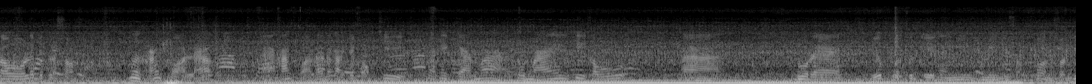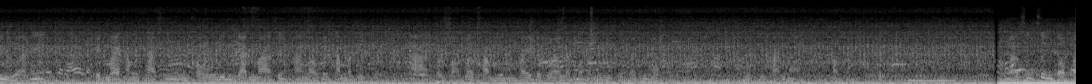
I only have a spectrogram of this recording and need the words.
เราได้ไปตรวจสอบเมื่อครั้งก่อนแล้วอ่าครั้งก่อนแล้วนะครับเจ้าของที่ก็ให้การว่าต้นไม้ที่เขาอ่าดูแลหรือปลูกขึ้นเองเนี่ยมีมีอยู่สองต้นส่วนที่เหลือนี่เป็นไม้ธรรมชาติซึ่งเขายืนยันมาซึ่งทางเราได้ทำบันทึกอ่าตรวจสอบเพื่อทำไว้เรียบร้อยแล้วเมื่อวันวันที่หกหกที่ผ่านมาครับอ่า ซึ่งต่อไป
